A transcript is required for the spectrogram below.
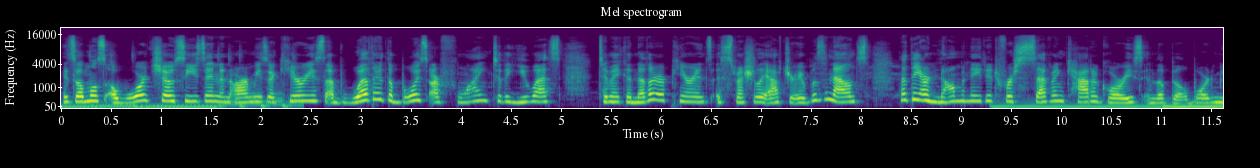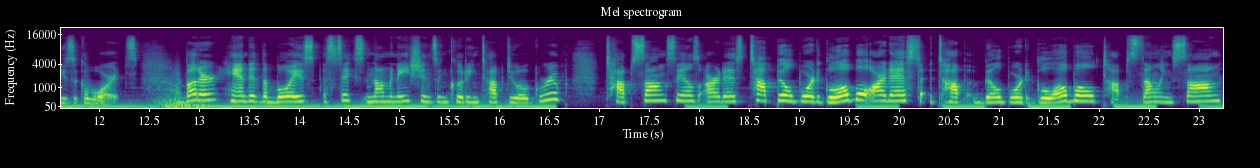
It's almost award show season, and armies are mm-hmm. curious of whether the boys are flying to the US to make another another appearance, especially after it was announced that they are nominated for seven categories in the Billboard Music Awards. Butter handed the boys six nominations, including Top Duo Group, Top Song Sales Artist, Top Billboard Global Artist, Top Billboard Global Top Selling Song,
